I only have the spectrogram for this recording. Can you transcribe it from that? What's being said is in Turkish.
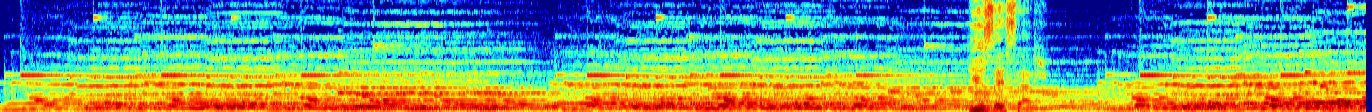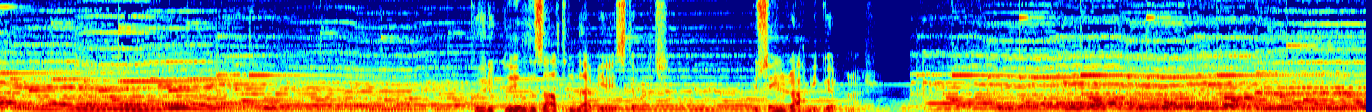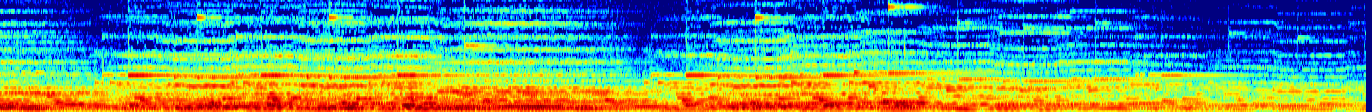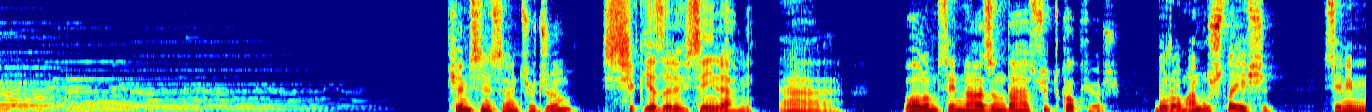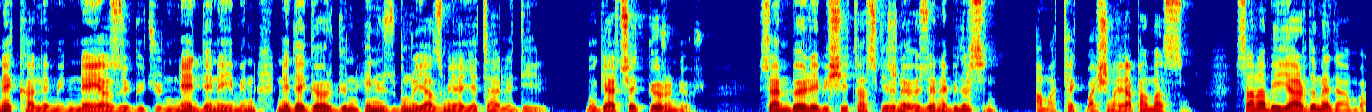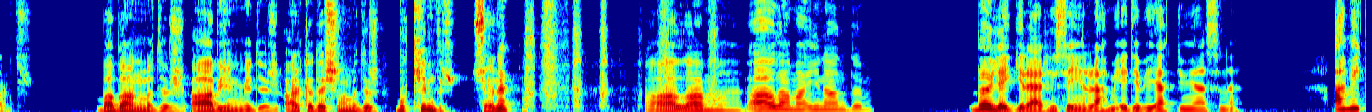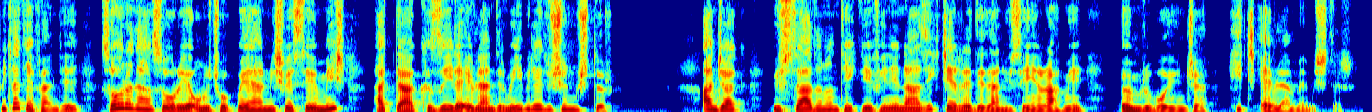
Yüz eser. Kuyruklu yıldız altında bir izdivaç. Hüseyin Rahmi Gürpınar. Kimsin sen çocuğum? Şık yazarı Hüseyin Rahmi. Ha, oğlum senin ağzın daha süt kokuyor. Bu roman usta işi. Senin ne kalemin, ne yazı gücün, ne deneyimin, ne de görgün henüz bunu yazmaya yeterli değil. Bu gerçek görünüyor. Sen böyle bir şey tasvirine özenebilirsin ama tek başına yapamazsın. Sana bir yardım eden vardır. Baban mıdır, abin midir, arkadaşın mıdır? Bu kimdir? Söyle. ağlama, ağlama inandım. Böyle girer Hüseyin Rahmi edebiyat dünyasına. Ahmet Mithat Efendi sonradan sonraya onu çok beğenmiş ve sevmiş, hatta kızıyla evlendirmeyi bile düşünmüştür. Ancak üstadının teklifini nazikçe reddeden Hüseyin Rahmi ömrü boyunca hiç evlenmemiştir.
